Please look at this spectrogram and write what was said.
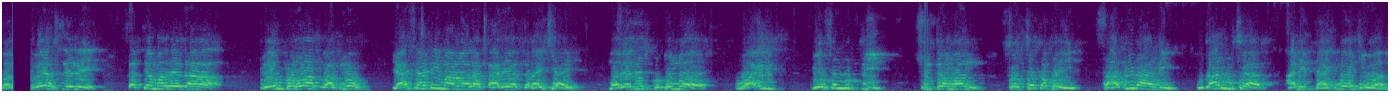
हवे असलेले सत्य मर्यादा प्रेमपूर्वक वागणूक यासाठी मानवाला कार्य करायचे आहे. मर्यादित कुटुंब वाईट व्यसनमुक्ती शुद्ध मन स्वच्छ कपडे साधी राहणी उदार विचार आणि त्यागमय जीवन.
